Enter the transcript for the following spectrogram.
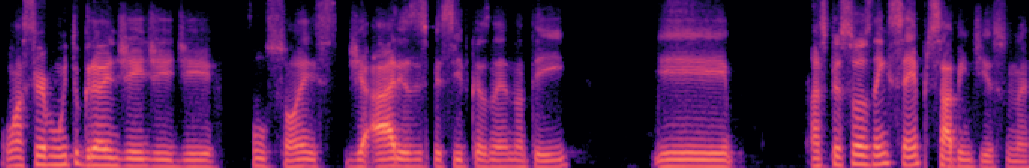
um acervo muito grande de, de funções, de áreas específicas né, na TI. E as pessoas nem sempre sabem disso, né?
